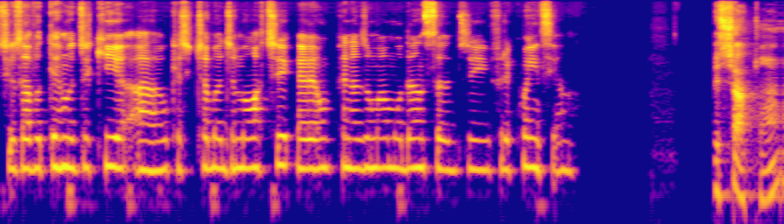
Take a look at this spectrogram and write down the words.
se usava o termo de que a o que a gente chama de morte é apenas uma mudança de frequência. Exato, né?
